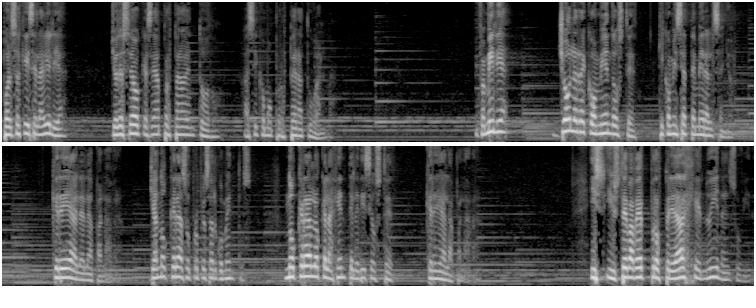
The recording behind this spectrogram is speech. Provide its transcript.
Por eso es que dice la Biblia, yo deseo que sea prosperado en todo, así como prospera tu alma. Mi familia, yo le recomiendo a usted que comience a temer al Señor. Créale a la palabra. Ya no crea sus propios argumentos. No crea lo que la gente le dice a usted. Crea la palabra. Y usted va a ver prosperidad genuina en su vida.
